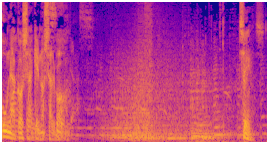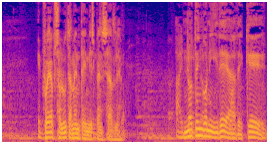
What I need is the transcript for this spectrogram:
una cosa que nos salvó. Sí. Fue absolutamente indispensable. No tengo ni idea de qué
